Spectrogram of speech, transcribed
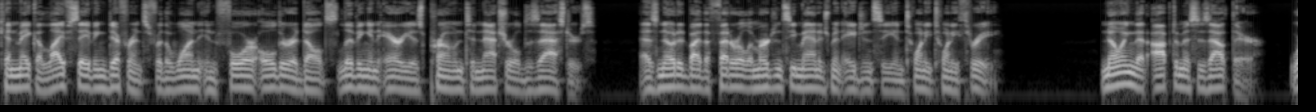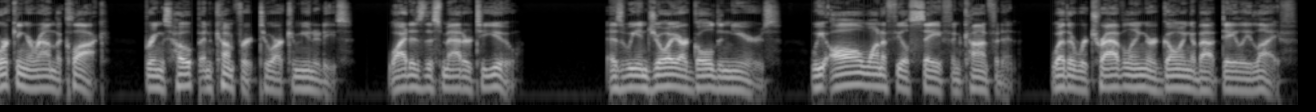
can make a life-saving difference for the one in four older adults living in areas prone to natural disasters, as noted by the Federal Emergency Management Agency in 2023. Knowing that Optimus is out there, working around the clock, brings hope and comfort to our communities. Why does this matter to you? As we enjoy our golden years, we all want to feel safe and confident, whether we're traveling or going about daily life.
